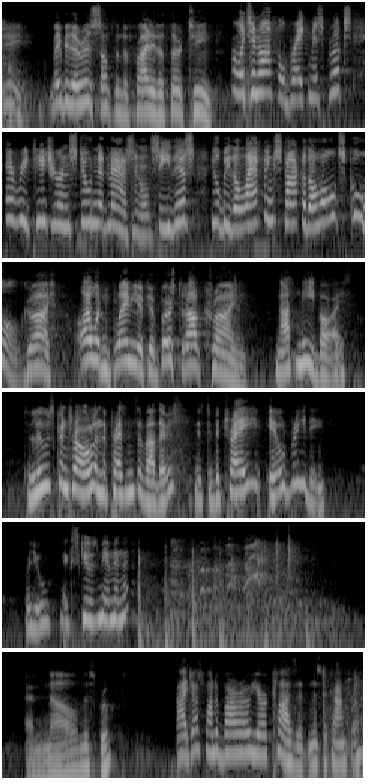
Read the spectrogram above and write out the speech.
Gee, maybe there is something to Friday the 13th. Oh, it's an awful break, Miss Brooks. Every teacher and student at Madison will see this. You'll be the laughing stock of the whole school. Gosh, I wouldn't blame you if you bursted out crying. Not me, boys. To lose control in the presence of others is to betray ill breeding. Will you excuse me a minute? And now, Miss Brooks? I just want to borrow your closet, Mr. Conklin.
